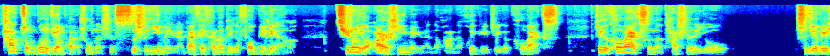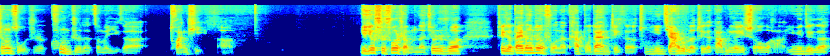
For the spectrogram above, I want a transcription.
他总共捐款数呢是四十亿美元，大家可以看到这个 four billion 哈，其中有二十亿美元的话呢会给这个 COVAX，这个 COVAX 呢它是由世界卫生组织控制的这么一个团体啊，也就是说什么呢？就是说这个拜登政府呢，他不但这个重新加入了这个 WHO 哈，因为这个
